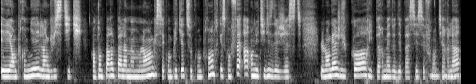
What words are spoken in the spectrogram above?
et en premier, linguistique. Quand on parle pas la même langue, c'est compliqué de se comprendre. Qu'est-ce qu'on fait? Ah, on utilise des gestes. Le langage du corps, il permet de dépasser ces frontières-là. Mhm.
